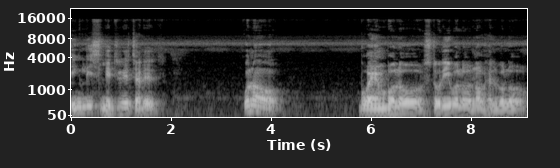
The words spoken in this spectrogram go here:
ইংলিশ লিটারেচারের কোনো পোয়েম বলো, স্টোরি বলো, নভেল বলো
